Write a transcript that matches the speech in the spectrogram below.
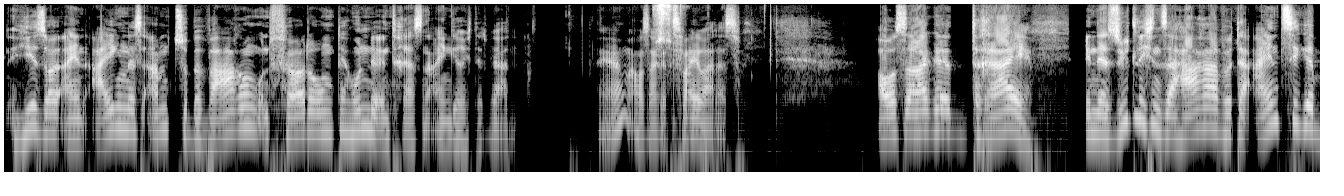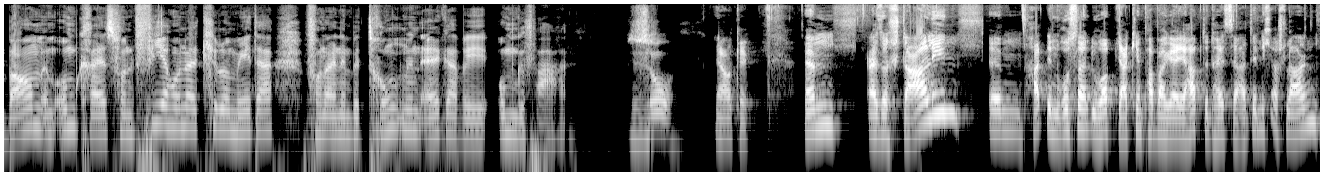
Hier soll ein eigenes Amt zur Bewahrung und Förderung der Hundeinteressen eingerichtet werden. Ja, Aussage 2 war das. Aussage 3. In der südlichen Sahara wird der einzige Baum im Umkreis von 400 Kilometer von einem betrunkenen LKW umgefahren. So. Ja, okay. Ähm, also Stalin ähm, hat in Russland überhaupt ja keinen Papagei gehabt, das heißt, er hat den nicht erschlagen.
